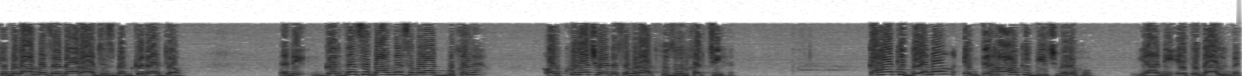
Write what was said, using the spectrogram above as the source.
کہ ملامت زدہ اور آجز بن کر رہ جاؤ۔ یعنی گردن سے باندھنے سے مراد بخل ہے اور کھلا چھوڑنے سے مراد فضول خرچی ہے۔ کہا کہ دونوں انتہاؤں کے بیچ میں رہو یعنی اعتدال میں۔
